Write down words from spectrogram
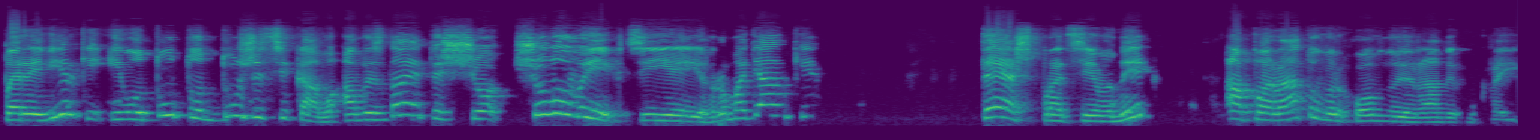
перевірки, і отут от дуже цікаво. А ви знаєте, що чоловік цієї громадянки теж працівник апарату Верховної Ради України.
